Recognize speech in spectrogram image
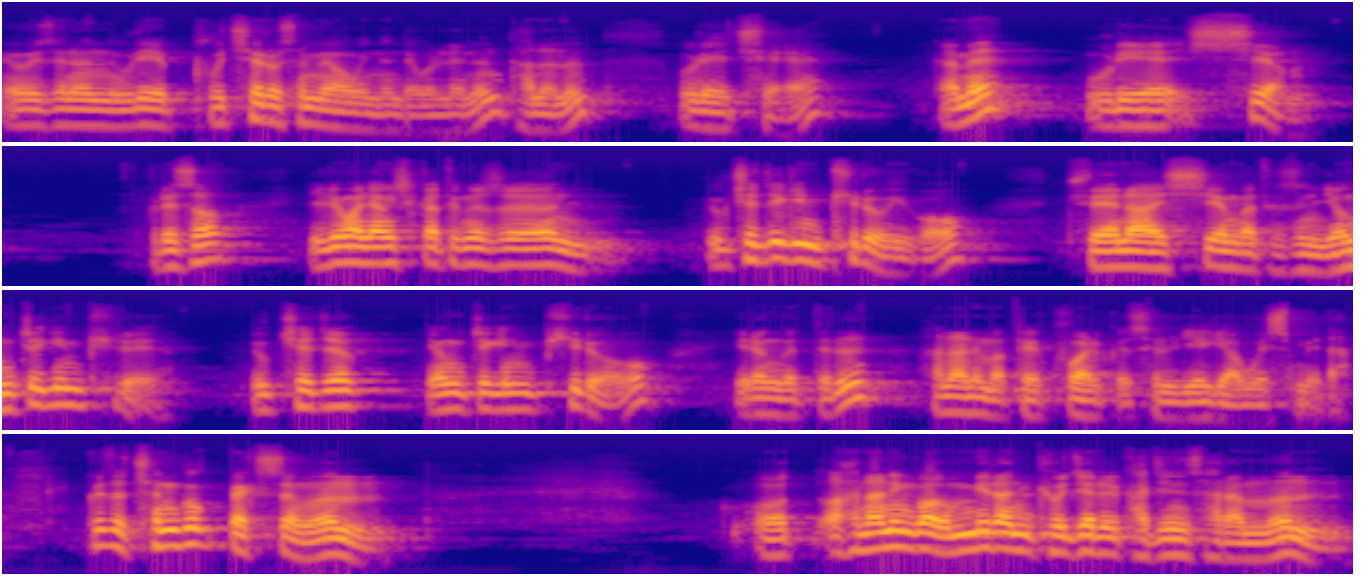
여기서는 우리의 부채로 설명하고 있는데 원래는 단어는 우리의 죄, 그다음에 우리의 시험. 그래서 일용할 양식 같은 것은 육체적인 필요이고 죄나 시험 같은 것은 영적인 필요예요. 육체적, 영적인 필요 이런 것들을 하나님 앞에 구할 것을 얘기하고 있습니다. 그래서 천국 백성은 어, 하나님과 은밀한 교제를 가진 사람은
